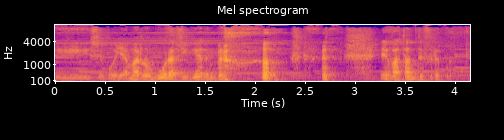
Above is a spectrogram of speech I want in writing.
Y se puede llamar locura si quieren, pero es bastante frecuente.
